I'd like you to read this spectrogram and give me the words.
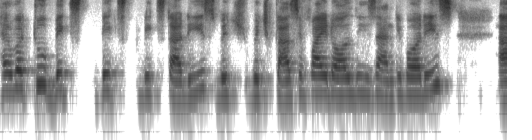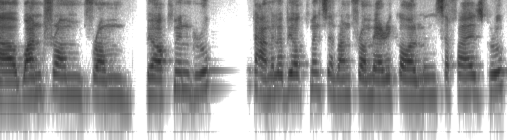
there were two big big big studies which which classified all these antibodies uh, one from from Bjorkman group Pamela Bjorkman's and one from Erica Allman Safaya's group.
